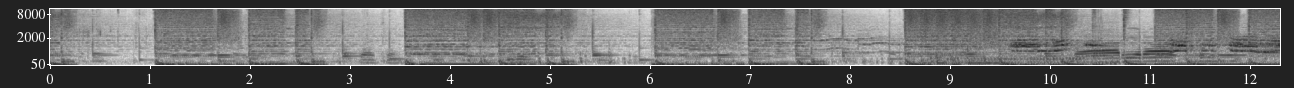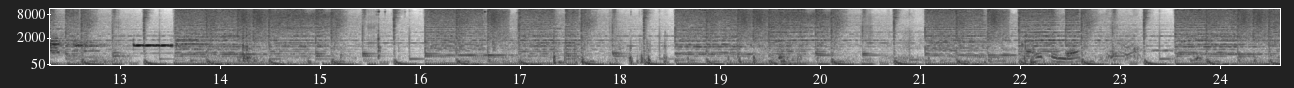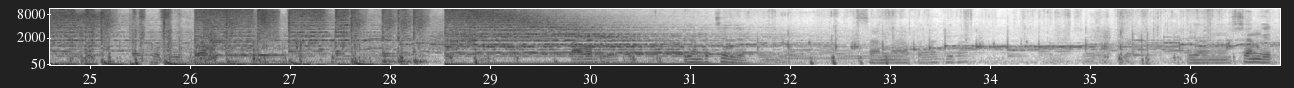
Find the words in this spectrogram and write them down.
itu aja. Ini 11.000. roti Nah biasa Yang kecil ya? Sama apa lagi pak? Yang sandwich.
